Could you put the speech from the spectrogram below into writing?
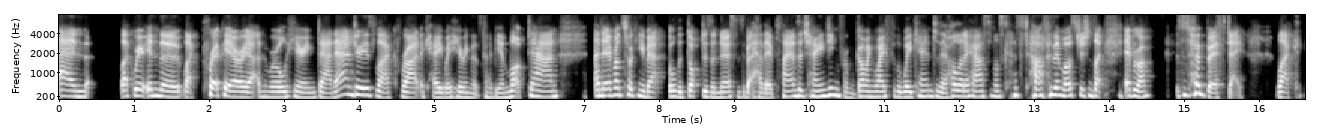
and like we're in the like prep area and we're all hearing Dan Andrews like right okay we're hearing that's going to be in lockdown. And everyone's talking about all the doctors and nurses about how their plans are changing from going away for the weekend to their holiday house and all this kind of stuff. And then my obstetrician's like everyone this is her birthday. Like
